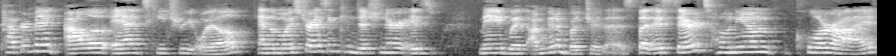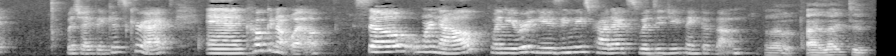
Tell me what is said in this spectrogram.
peppermint, aloe, and tea tree oil. And the moisturizing conditioner is made with, I'm gonna butcher this, but it's serotonium chloride, which I think is correct, and coconut oil. So Warnell, when you were using these products, what did you think of them? Well, I liked it.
